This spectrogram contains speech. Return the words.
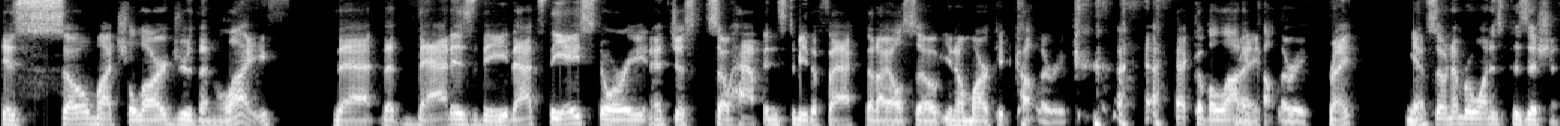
is so much larger than life that that that is the that's the A story, and it just so happens to be the fact that I also you know market cutlery, a heck of a lot right. of cutlery, right? Yeah. And so number one is position.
